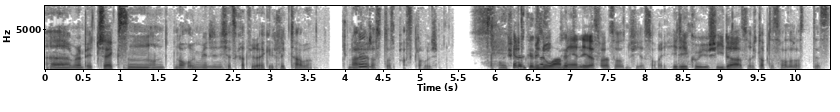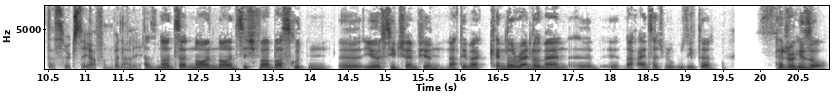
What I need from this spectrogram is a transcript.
äh, Rampage Jackson und noch irgendwie, den ich jetzt gerade wieder weggeklickt habe. Von daher, hm. das, das passt, glaube ich. Ich ja, Minoa Man, nee, das war 2004, sorry. Hideko Yoshida, also ich glaube, das war so das, das, das höchste Jahr von Benale. Also 1999 war Bas Rutten äh, UFC-Champion, nachdem er Kendall Randleman äh, nach 21 Minuten besiegt hat. Pedro Hizzo,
